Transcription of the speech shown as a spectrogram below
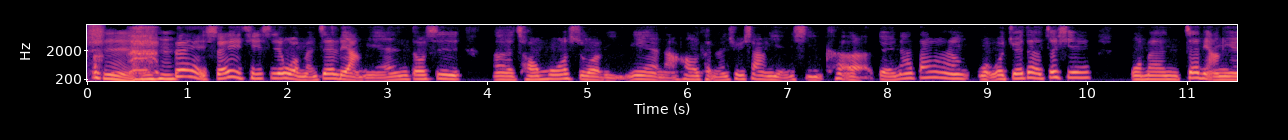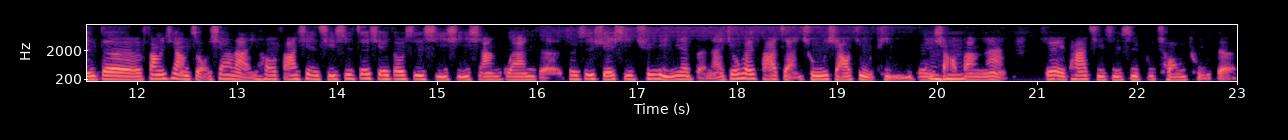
是，对，所以其实我们这两年都是呃，从摸索里面，然后可能去上研习课，对，那当然，我我觉得这些我们这两年的方向走下来以后，发现其实这些都是息息相关的，就是学习区里面本来就会发展出小主题跟小方案，所以它其实是不冲突的。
